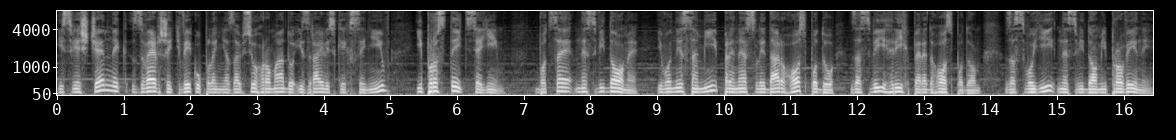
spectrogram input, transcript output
І священник звершить викуплення за всю громаду ізраїльських синів і проститься їм, бо це несвідоме, і вони самі принесли дар Господу за свій гріх перед Господом, за свої несвідомі провини.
